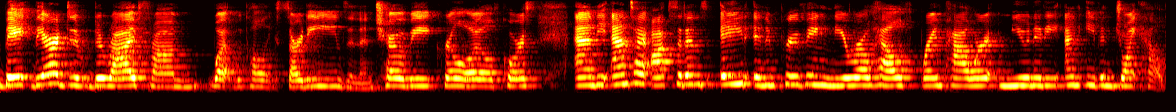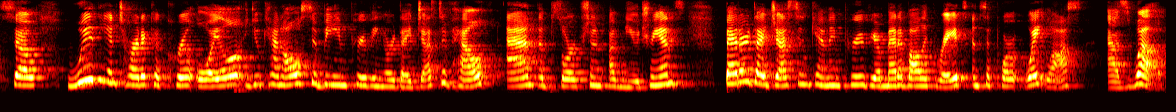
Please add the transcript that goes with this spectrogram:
they, they are de derived from what we call like sardines and anchovy, krill oil, of course. And the antioxidants aid in improving neural health, brain power, immunity, and even joint health. So, with the Antarctica krill oil, you can also be improving your digestive health and absorption of nutrients. Better digestion can improve your metabolic rates and support weight loss as well.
